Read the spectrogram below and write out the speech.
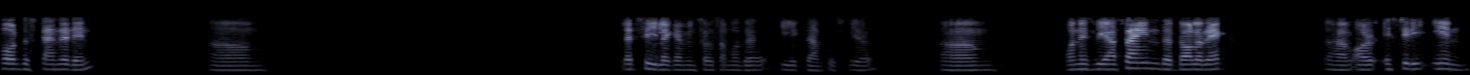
for the standard in. Um, let's see like I mean so some of the key examples here. Um, one is we assign the dollar $x uh, or std in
